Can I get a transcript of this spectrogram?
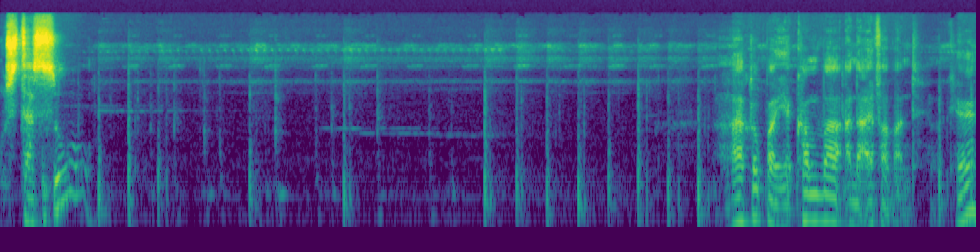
Muss das so? Ah, guck mal, hier kommen wir an der Alpha-Wand. Okay.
